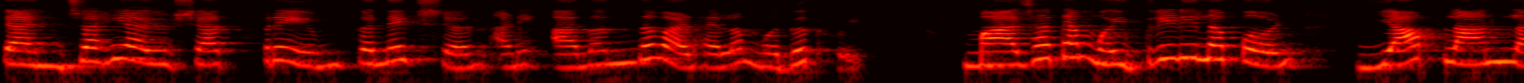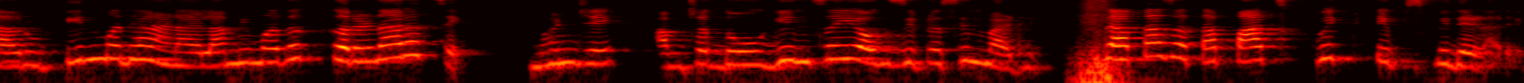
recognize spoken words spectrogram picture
त्यांच्याही आयुष्यात प्रेम कनेक्शन आणि आनंद वाढायला मदत होईल. माझ्या त्या मैत्रिणीला पण या प्लानला रुटीनमध्ये आणायला मी मदत करणारच आहे. म्हणजे आमच्या दोघींचंही ऑक्झिटोसिन वाढेल. जाता जाता पाच क्विक टिप्स मी देणार आहे.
